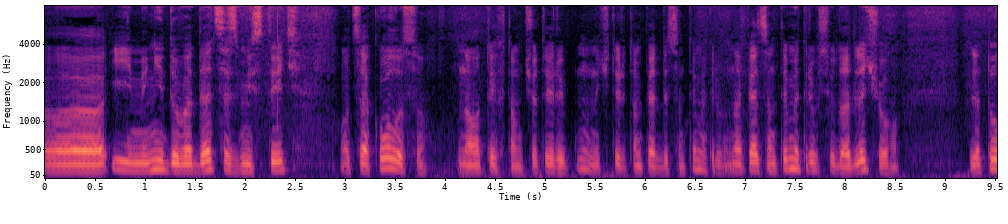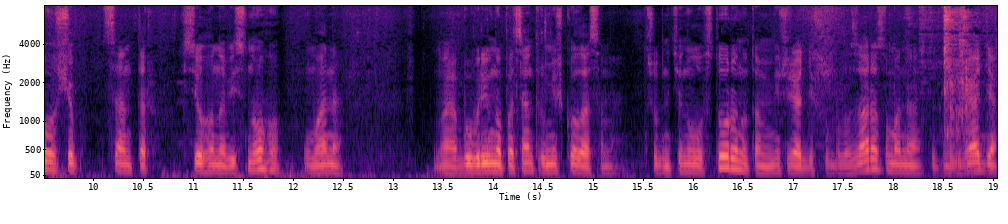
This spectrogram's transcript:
Е, і мені доведеться змістити оце колесо на отих там 4, ну не 4, там 5 сантиметрів, на 5 сантиметрів сюди. Для чого? Для того, щоб центр всього навісного у мене був рівно по центру між колесами, щоб не тянуло в сторону, там міжряддя, щоб було. Зараз у мене тут міжряддя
